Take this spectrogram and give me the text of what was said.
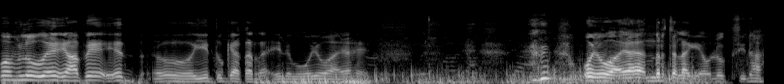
हम लोग है यहाँ पे ये, ओ, ये तो क्या कर रहा है? ये देखो ओयो आया है। ओयो आया है अंदर चला गया वो लोग सीधा।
